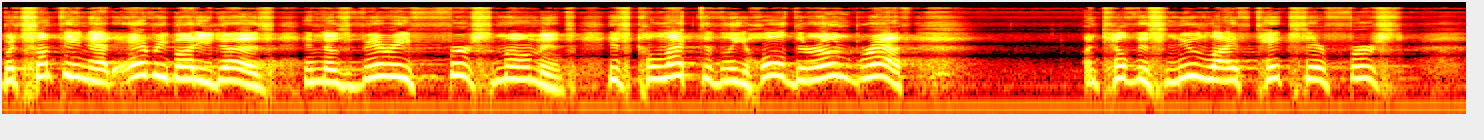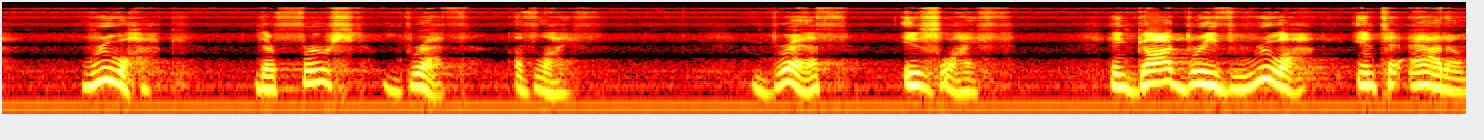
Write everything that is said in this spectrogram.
But something that everybody does in those very first moments is collectively hold their own breath until this new life takes their first ruach, their first breath of life. Breath is life. And God breathed ruach into Adam,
